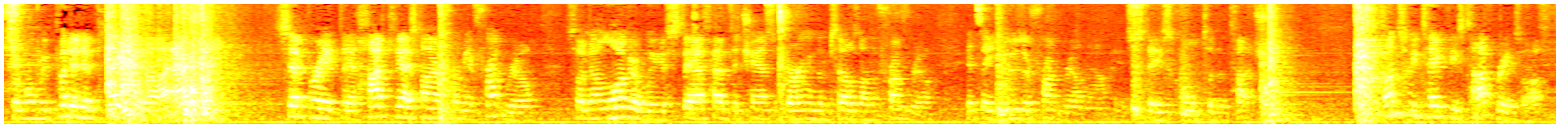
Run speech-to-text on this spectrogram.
So when we put it in place, it'll actually separate the hot cast iron from your front rail, so no longer will your staff have the chance of burning themselves on the front rail. It's a user front rail now. It stays cool to the touch. Once we take these top grates off,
